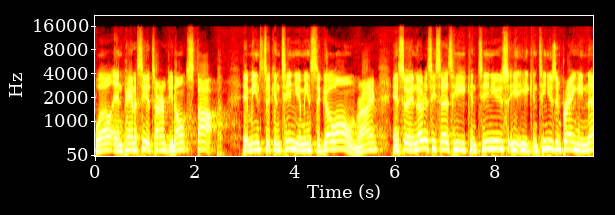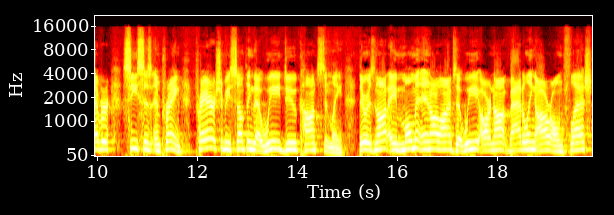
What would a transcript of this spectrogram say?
Well, in panacea terms, you don't stop. It means to continue. It means to go on, right? And so notice he says he continues, he, he continues in praying. He never ceases in praying. Prayer should be something that we do constantly. There is not a moment in our lives that we are not battling our own flesh,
